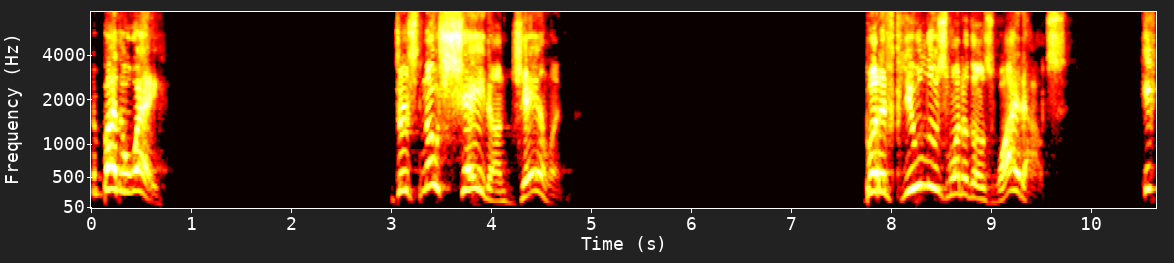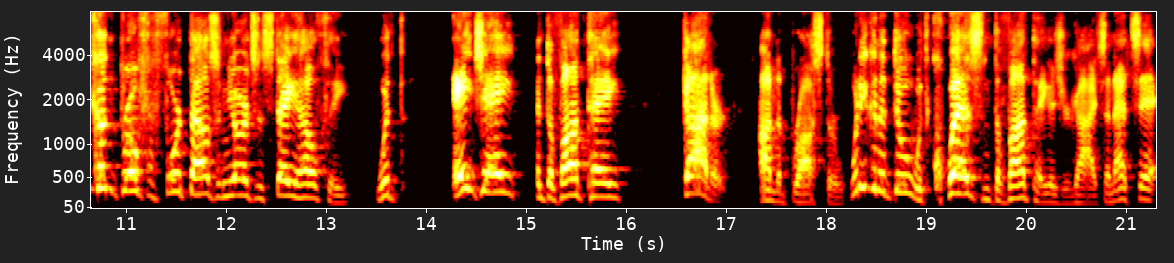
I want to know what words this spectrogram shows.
And by the way, there's no shade on Jalen. But if you lose one of those wideouts, he couldn't throw for 4,000 yards and stay healthy with AJ and DeVonta Goedert on the roster. What are you going to do with Quez and DeVonta as your guys? And that's it.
